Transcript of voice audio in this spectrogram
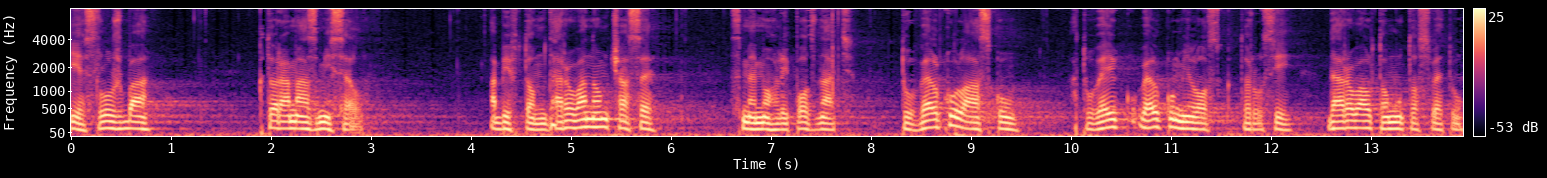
je služba, ktorá má zmysel, aby v tom darovanom čase sme mohli poznať tú veľkú lásku a tú veľkú, milosť, ktorú si daroval tomuto svetu.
